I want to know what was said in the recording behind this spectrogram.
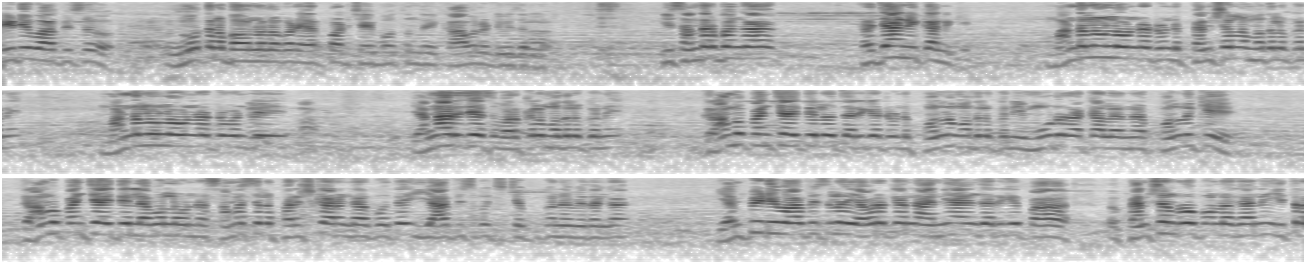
డిడి ఆఫీసు నూతన భవనంలో కూడా ఏర్పాటు చేయబోతుంది కావలి డివిజన్లో. ఈ సందర్భంగా ప్రజానీకానికి మండలంలో ఉన్నటువంటి పెన్షన్లు మొదలుకొని మండలంలో ఉన్నటువంటి ఎన్ఆర్జేస్ వర్కులు మొదలుకొని గ్రామ పంచాయతీలో జరిగేటువంటి పనులు మొదలుకొని ఈ మూడు రకాలైన పనులకి గ్రామ పంచాయతీ లెవెల్లో ఉన్న సమస్యల పరిష్కారం కాకపోతే ఈ ఆఫీస్కి వచ్చి చెప్పుకునే విధంగా ఎంపీడీ ఆఫీసులో ఎవరికైనా అన్యాయం జరిగి ప- పెన్షన్ రూపంలో కానీ ఇతర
